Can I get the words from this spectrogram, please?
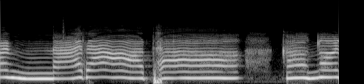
కన్న రాధ కనులలో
